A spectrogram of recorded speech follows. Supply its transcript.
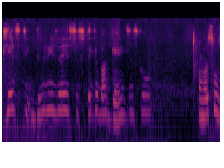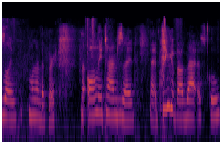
kids do do these days? Just think about games in school. And this was like one of the first, the only times I'd, I'd think about that at school.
